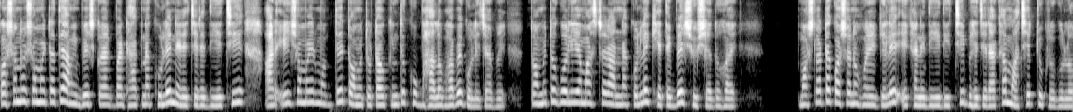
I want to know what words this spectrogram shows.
কষানোর সময়টাতে আমি বেশ কয়েকবার ঢাকনা খুলে নেড়ে চেড়ে দিয়েছি, আর এই সময়ের মধ্যে টমেটোটাও কিন্তু খুব ভালোভাবে গলে যাবে। টমেটো গলিয়ে মাছটা রান্না করলে খেতে বেশ সুস্বাদু হয়। মশলাটা কষানো হয়ে গেলে এখানে দিয়ে দিচ্ছি ভেজে রাখা মাছের টুকরোগুলো।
